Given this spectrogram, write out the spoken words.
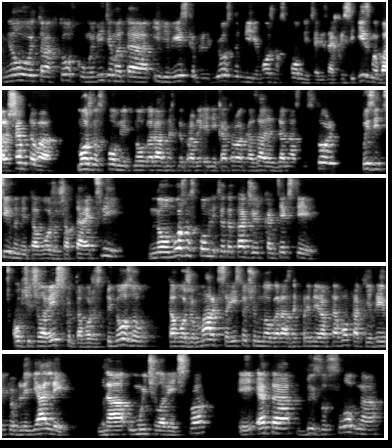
новую трактовку. Мы видим это и в еврейском религиозном мире. Можно вспомнить, я не знаю, хасидизм и Бальшемтова. Можно вспомнить много разных направлений, которые оказались для нас не столь позитивными того же Шаптая Цви. Но можно вспомнить это также и в контексте общечеловеческом, того же Спинозу, того же Маркса. Есть очень много разных примеров того, как евреи повлияли на умы человечества. И это, безусловно,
